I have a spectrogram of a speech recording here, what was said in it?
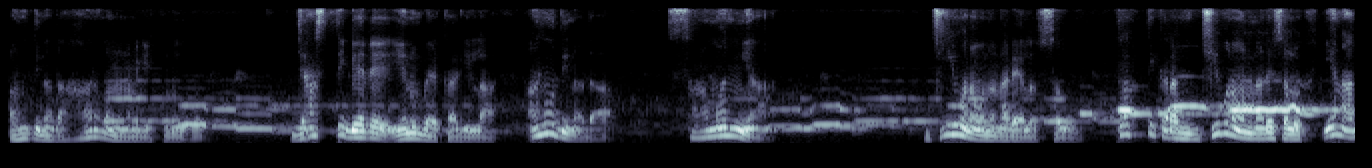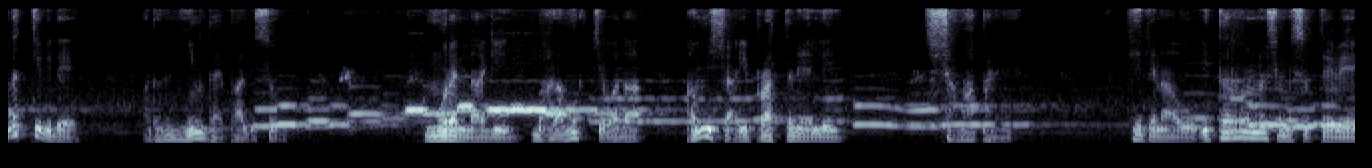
ಅನುದಿನದ ಆಹಾರವನ್ನು ನಮಗೆ ಕೊಡು. ಜಾಸ್ತಿ ಬೇರೆ ಏನೂ ಬೇಕಾಗಿಲ್ಲ. ಅನುದಿನದ ಸಾಮಾನ್ಯ ಜೀವನವನ್ನು ನಡೆಸಲು ತೃಪ್ತಿಕರ ಜೀವನವನ್ನು ನಡೆಸಲು ಏನು ಅಗತ್ಯವಿದೆ, ಅದನ್ನು ನೀನು ದಯಪಾಲಿಸು. ಮೂರನೇದಾಗಿ, ಬಹಳ ಮುಖ್ಯವಾದ ಅಂಶ ಈ ಪ್ರಾರ್ಥನೆಯಲ್ಲಿ, ಕ್ಷಮಾಪಣೆ. ಹೀಗೆ ನಾವು ಇತರರನ್ನು ಕ್ಷಮಿಸುತ್ತೇವೆ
